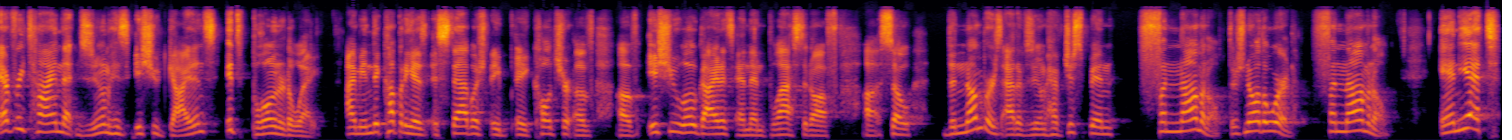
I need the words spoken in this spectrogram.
every time that zoom has issued guidance it's blown it away I mean, the company has established a, a culture of, of issue low guidance and then blast it off. Uh, so the numbers out of Zoom have just been phenomenal. There's no other word phenomenal. And yet,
